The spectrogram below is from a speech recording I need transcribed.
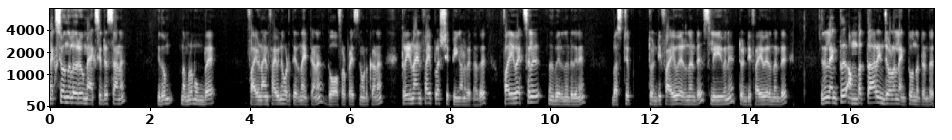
നെക്സ്റ്റ് വന്നുള്ള ഒരു മാക്സി ഡ്രസ്സാണ് ഇതും നമ്മൾ മുമ്പേ ഫൈവ് നയൻ ഫൈവിന് കൊടുത്തിരുന്ന ഐറ്റാണ് ഇത് ഓഫർ പ്രൈസിന് കൊടുക്കുകയാണ് three nine five plus shipping ആണ് വരുന്നത്. ഫൈവ് എക്സൽ വരുന്നുണ്ട് ഇതിന്. ബസ്റ്റ് ട്വന്റി ഫൈവ് വരുന്നുണ്ട്. സ്ലീവിന് ട്വന്റി ഫൈവ് വരുന്നുണ്ട്. ഇതിന് ലെങ്ത്ത് അമ്പത്താറ് ഇഞ്ചോളം ലെങ്ത്ത് വന്നിട്ടുണ്ട്.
